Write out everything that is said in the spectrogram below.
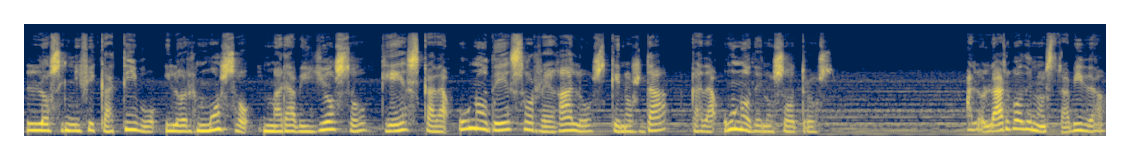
lo significativo y lo hermoso y maravilloso que es cada uno de esos regalos que nos da cada uno de nosotros a lo largo de nuestra vida,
